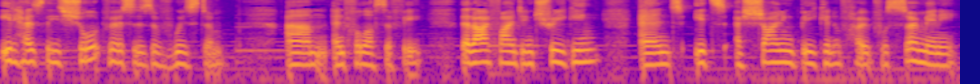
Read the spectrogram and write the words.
It has these short verses of wisdom um, and philosophy that I find intriguing, and it's a shining beacon of hope for so many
